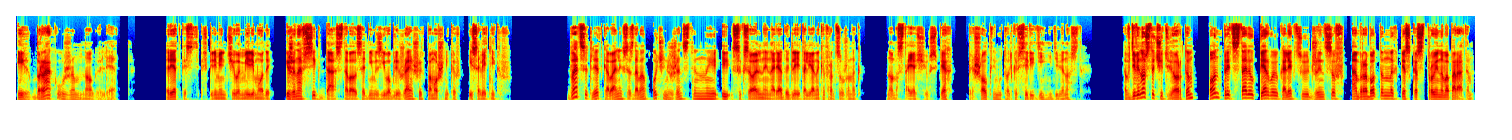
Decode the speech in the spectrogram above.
Их брак уже много лет. Редкость в переменчивом мире моды, и жена всегда оставалась одним из его ближайших помощников и советников. Двадцать лет Ковальный создавал очень женственные и сексуальные наряды для итальянок и француженок, но настоящий успех пришел к нему только в середине девяностых. В девяносто четвертом он представил первую коллекцию джинсов, обработанных пескоструйным аппаратом,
